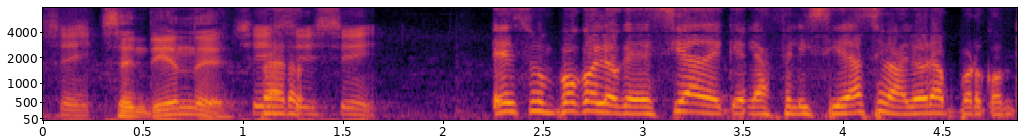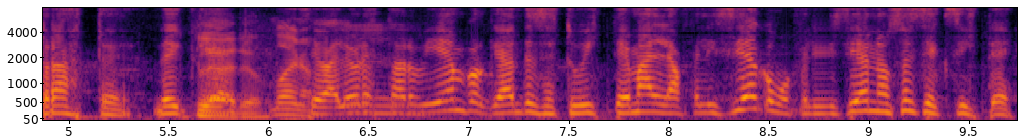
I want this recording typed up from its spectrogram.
Sí. ¿Se entiende? Sí, sí, sí. Es un poco lo que decía de que la felicidad se valora por contraste. De que Claro. Bueno. se valora estar bien porque antes estuviste mal. La felicidad como felicidad no sé si existe.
